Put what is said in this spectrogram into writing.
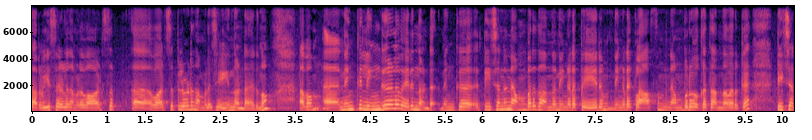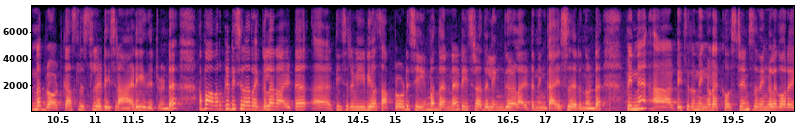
സർവീസുകൾ നമ്മൾ വാട്സപ്പ് വാട്സപ്പിലൂടെ നമ്മൾ ചെയ്യുന്നുണ്ടായിരുന്നു. അപ്പം നിങ്ങൾക്ക് ലിങ്കുകൾ വരുന്നുണ്ട്. നിങ്ങൾക്ക് ടീച്ചറിന്റെ നമ്പർ തന്ന് നിങ്ങളുടെ പേരും നിങ്ങളുടെ ക്ലാസ്സും നമ്പറും ഒക്കെ തന്നവർക്ക് ടീച്ചറിന്റെ ബ്രോഡ്കാസ്റ്റ് ലിസ്റ്റിൽ ടീച്ചർ ആഡ് ചെയ്തിട്ടുണ്ട്. അപ്പോൾ അവർക്ക് ടീച്ചർ റെഗുലറായിട്ട് ടീച്ചർ വീഡിയോസ് അപ്ലോഡ് ചെയ്യുമ്പോൾ തന്നെ ടീച്ചർ അത് ലിങ്കുകളായിട്ട് നിങ്ങൾക്ക് അയച്ചു തരുന്നുണ്ട്. പിന്നെ ടീച്ചർ നിങ്ങളുടെ ക്വസ്റ്റ്യൻസ് നിങ്ങൾ കുറേ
